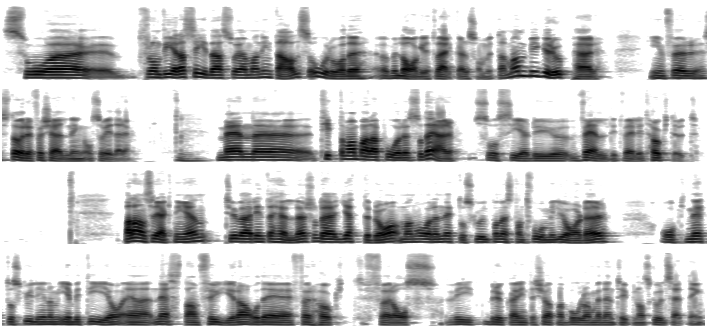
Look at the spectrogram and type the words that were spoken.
Så eh, från deras sida så är man inte alls oroade över lagret verkar det som utan man bygger upp här inför större försäljning och så vidare. Mm. Men eh, tittar man bara på det sådär så ser det ju väldigt, väldigt högt ut. Balansräkningen tyvärr inte heller så där jättebra. Man har en nettoskuld på nästan 2 miljarder och nettoskuld inom ebitda är nästan 4 och det är för högt för oss. Vi brukar inte köpa bolag med den typen av skuldsättning.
